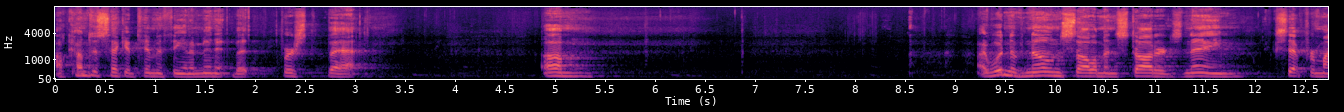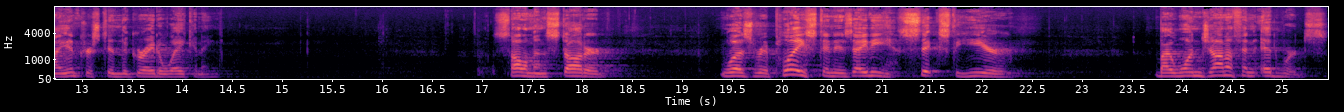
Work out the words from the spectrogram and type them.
I'll come to 2 Timothy in a minute, but first that. Um, I wouldn't have known Solomon Stoddard's name except for my interest in the Great Awakening. Solomon Stoddard was replaced in his 86th year by one Jonathan Edwards,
